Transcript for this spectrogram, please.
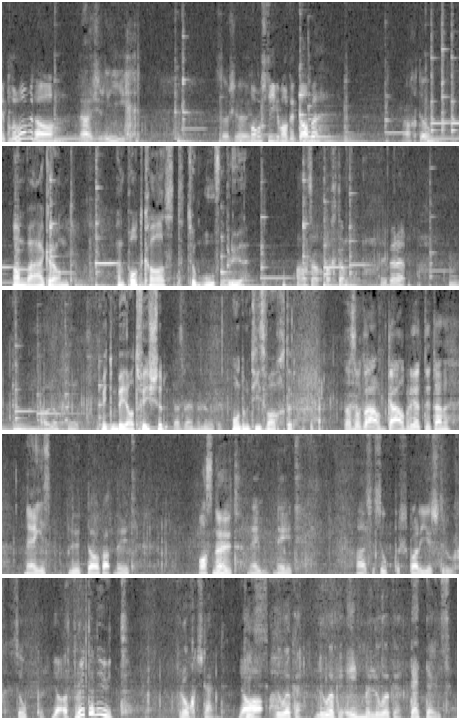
die Blumen da. Das ist reich. So schön. Komm, steigen mal dort runter. Achtung. Am Wegrand. Ein Podcast zum Aufblühen. Also, Achtung, rüber. Oh, schau nicht. Mit dem Beat Fischer Das wollen wir schauen. und dem Thies Wachter. Das, was gelb, gelb blüht dort. hinten. Nein, es blüht da gerade nicht. Was nicht? Nein, nicht. Ah, das ist ein super Spalierstrauch. Super. Ja, es blüht ja nicht. Fruchtstände. Ja. Dies, schauen, schauen, immer schauen. Details.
